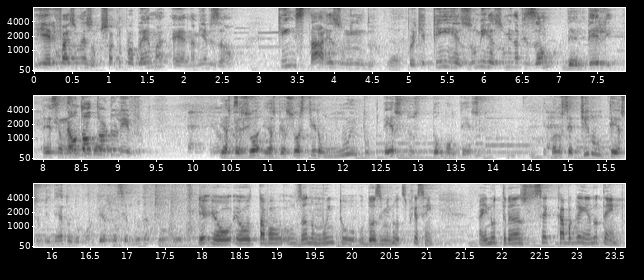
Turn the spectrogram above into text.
e ele faz um resumo. Só que o problema é, na minha visão, quem está resumindo. É. Porque quem resume, resume na visão dele, dele é e não do autor do livro. E as, pessoas, e as pessoas tiram muito textos do contexto. E quando você tira um texto de dentro do contexto, você muda tudo. Eu estava usando muito o 12 minutos, porque assim, aí no trânsito você acaba ganhando tempo.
